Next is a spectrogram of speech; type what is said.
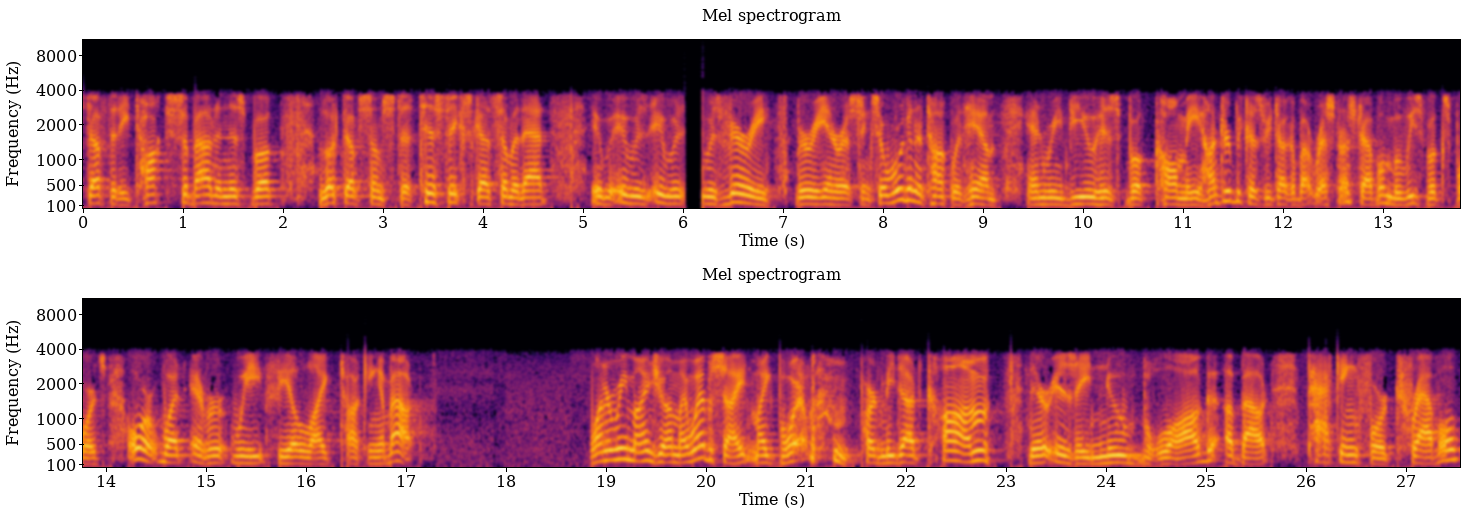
stuff that he talks about in this book, looked up some statistics, got some of that. It, it was it was it was very very interesting. So we're going to talk with him and review his book Call Me Hunter because we talk about restaurants, travel, movies, books, sports, or whatever we feel like talking about. Want to remind you on my website, MikeBoyle, pardon me, dot com, there is a new blog about packing for travel,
